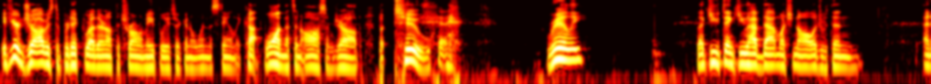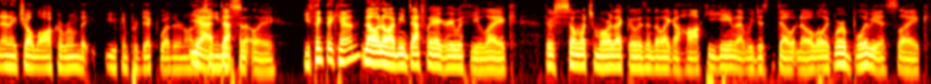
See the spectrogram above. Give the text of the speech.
If your job is to predict whether or not the Toronto Maple Leafs are going to win the Stanley Cup, one, that's an awesome job. But two, really, like you think you have that much knowledge within an NHL locker room that you can predict whether or not a yeah, team is definitely. You think they can? No, no, I mean definitely I agree with you. Like there's so much more that goes into like a hockey game that we just don't know, but like we're oblivious. Like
